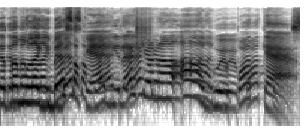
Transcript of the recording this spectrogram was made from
Ketemu lagi besok ya di Rasional ala gue podcast.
